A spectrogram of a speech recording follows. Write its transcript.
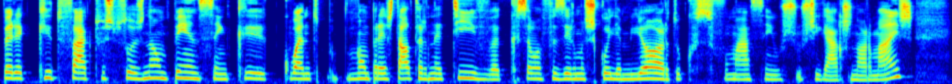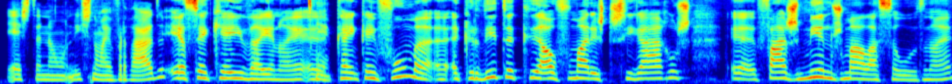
para que de facto as pessoas não pensem que quando vão para esta alternativa que são a fazer uma escolha melhor do que se fumassem os, os cigarros normais. Esta não, isto não é verdade. Essa é que é a ideia, não é? é. Quem, quem fuma eh, acredita que ao fumar estes cigarros eh, faz menos mal à saúde, não é?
